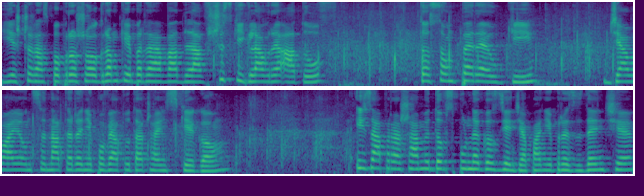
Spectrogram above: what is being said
Jeszcze raz poproszę o gromkie brawa dla wszystkich laureatów. To są perełki działające na terenie powiatu taczańskiego. I zapraszamy do wspólnego zdjęcia. Panie prezydencie,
